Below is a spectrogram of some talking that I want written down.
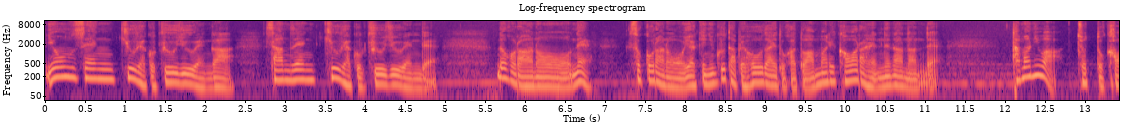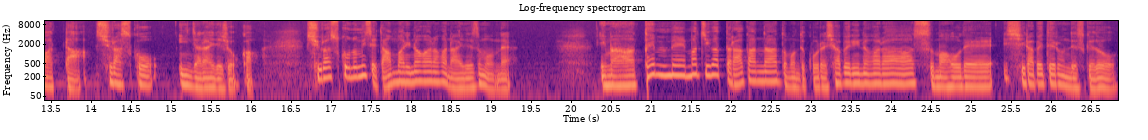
4990円が3990円で。だからあのねそこらの焼肉食べ放題とかとあんまり変わらへん値段なんでたまにはちょっと変わったシュラスコいいんじゃないでしょうか。シュラスコの店ってあんまりなかなかないですもんね。今店名間違ったらあかんなと思ってこれ喋りながらスマホで調べてるんですけど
